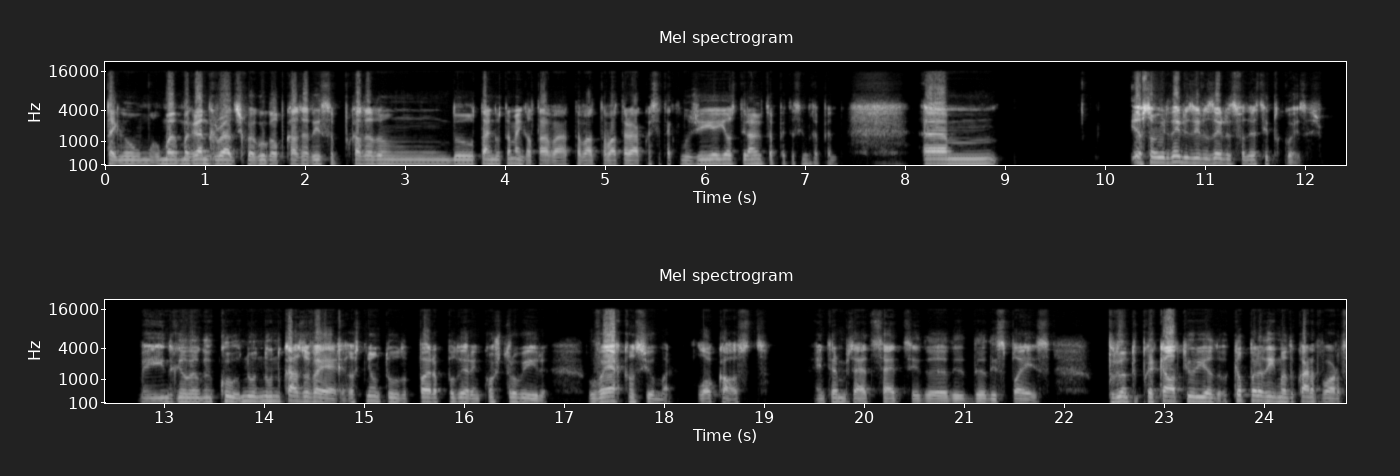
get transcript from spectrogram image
tem uma, uma grande grudge com a Google por causa disso, por causa um, do Tango também, que ele estava, estava, estava a trabalhar com essa tecnologia e eles tiraram o tapete assim de repente. Um, eles são herdeiros e herdeiros de fazer esse tipo de coisas. E no, no, no, caso do VR, eles tinham tudo para poderem construir o VR consumer low cost em termos de headsets e de, de, de displays. Portanto, porque aquela teoria, aquele paradigma do cardboard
